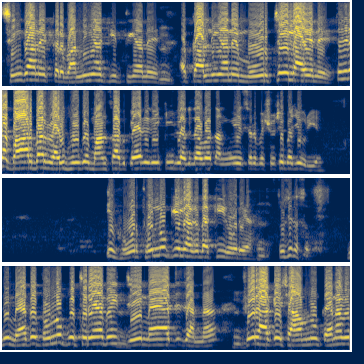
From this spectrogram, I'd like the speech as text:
ਸਿੰਘਾਂ ਨੇ ਕੁਰਬਾਨੀਆਂ ਕੀਤੀਆਂ ਨੇ। ਅਕਾਲੀਆਂ ਨੇ ਮੋਰਚੇ ਲਾਏ ਨੇ। ਤੇ ਜਿਹੜਾ ਬਾਰ-ਬਾਰ ਲਾਈਵ ਹੋ ਕੇ ਮਾਨ ਸਾਹਿਬ ਕਹਿ ਰਹੇ ਨੇ ਕੀ ਲੱਗਦਾ ਵਾ ਤੁਹਾਨੂੰ? ਇਹ ਸਿਰਫ ਸ਼ੋਸ਼ੇਬਾਜ਼ੀ ਹੋ ਰਹੀ ਹੈ। ਇਹ ਹੋਰ ਤੁਹਾਨੂੰ ਕੀ ਲੱਗਦਾ ਕੀ ਹੋ ਰਿਹਾ? ਤੁਸੀਂ ਦੱਸੋ। ਨਹੀਂ ਮੈਂ ਤਾਂ ਤੁਹਾਨੂੰ ਪੁੱਛ ਰਿਹਾ ਵੀ ਜੇ ਮੈਂ ਅੱਜ ਜਾਣਾ ਫਿਰ ਆ ਕੇ ਸ਼ਾਮ ਨੂੰ ਕਹਿਣਾ ਵੀ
